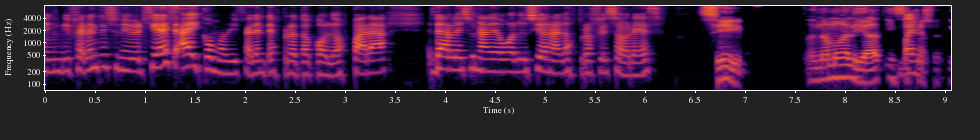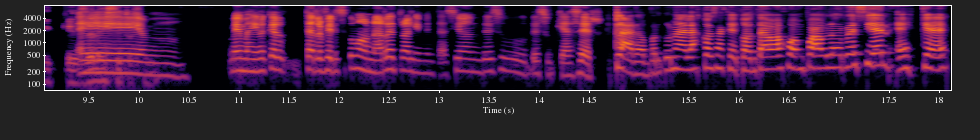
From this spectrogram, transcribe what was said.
en diferentes universidades hay como diferentes protocolos para darles una devolución a los profesores. Sí, una modalidad institucional. Bueno, me imagino que te refieres como a una retroalimentación de su, de su quehacer. Claro, porque una de las cosas que contaba Juan Pablo recién es que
